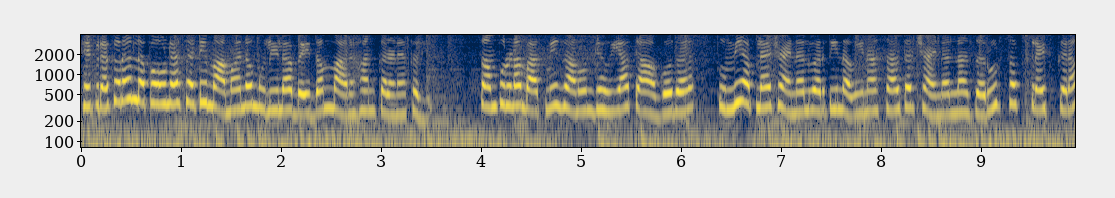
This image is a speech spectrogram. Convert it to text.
हे प्रकरण लपवण्यासाठी मामानं मुलीला बेदम मारहाण करण्यात आली. संपूर्ण बातमी जाणून घेऊया. त्या अगोदर तुम्ही आपल्या चॅनलवरती नवीन असाल तर चॅनलला जरूर सबस्क्राईब करा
